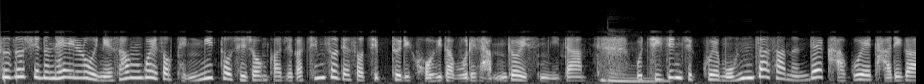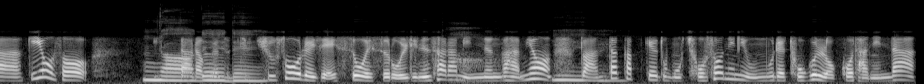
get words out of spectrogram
스즈시는 해일로 인해서 항구에서 100m 지점까지가 침수돼서 집들이 거의 다 물에 잠겨 있습니다. 네. 뭐 지진 직후에 뭐 혼자 사는데 가구에 다리가 끼어서 음, 있다라고 아, 해서 집 주소를 이제 SOS로 올리는 사람이 있는가 하면 음. 또 안타깝게도 뭐 조선인이 우물에 독을 넣고 다닌다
